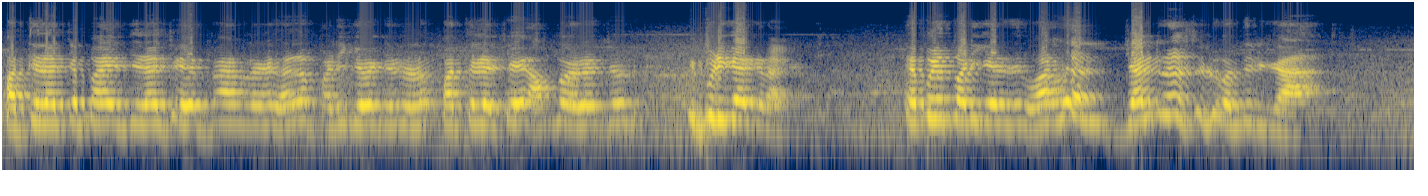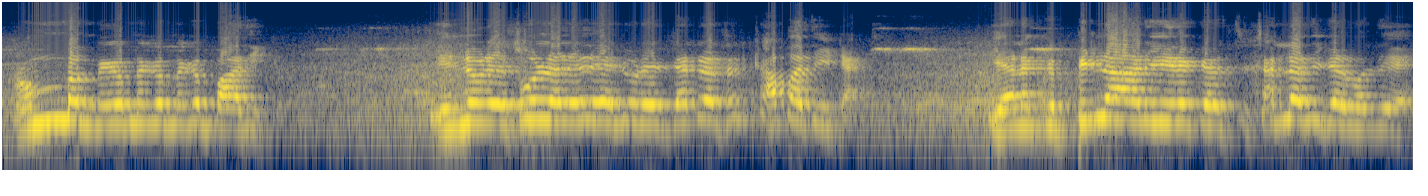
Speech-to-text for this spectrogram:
பத்து லட்சம் பதினஞ்சு லட்சம் எல்லாம் படிக்க வைக்கிறது பத்து லட்சம் ஐம்பது லட்சம். இப்படி கேட்குறாங்க. எப்படி படிக்கிறது? வர்ற ஜென்ரேஷன் வந்துருக்கா. ரொம்ப மிக மிக மிக பாதிக்கும். என்னுடைய சூழ்நிலையில் என்னுடைய ஜென்ரேஷன் காப்பாற்றிக்கிட்டேன் எனக்கு பின்னாடி இருக்கிற சன்னதிகள் வந்து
